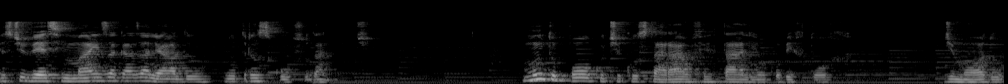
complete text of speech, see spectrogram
estivesse mais agasalhado no transcurso da noite. Muito pouco te custará ofertar-lhe um cobertor, de modo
